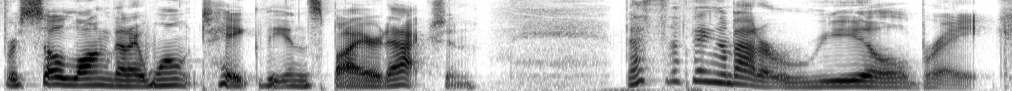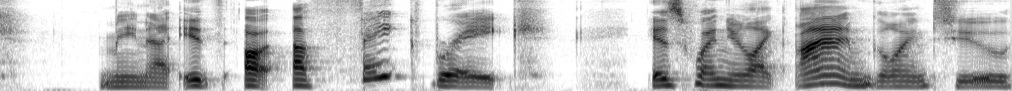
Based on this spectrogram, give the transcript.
for so long that I won't take the inspired action. That's the thing about a real break, Mina. It's a, a fake break is when you're like, I am going to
